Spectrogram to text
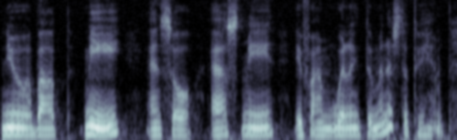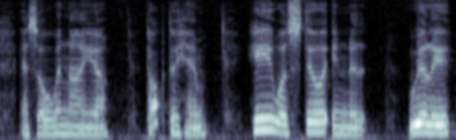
knew about me and so asked me if I'm willing to minister to him. And so when I talked to him he was still in a really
